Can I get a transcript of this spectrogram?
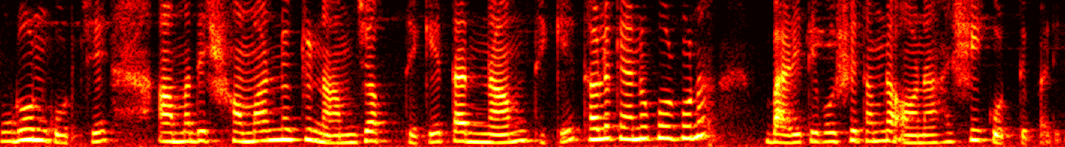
পূরণ করছে, আমাদের সামান্য একটু নাম জপ থেকে, তার নাম থেকে, তাহলে কেন করব না? বাড়িতে বসে তো আমরা অনাহাসেই করতে পারি।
